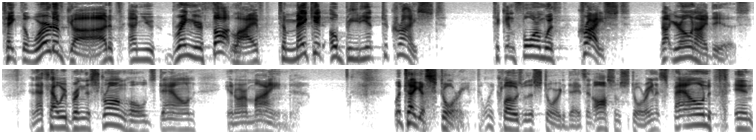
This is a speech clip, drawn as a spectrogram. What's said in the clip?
take the word of God and you bring your thought life to make it obedient to Christ to conform with Christ, not your own ideas. And that's how we bring the strongholds down in our mind. I want to tell you a story. I want to close with a story today. It's an awesome story, and it's found in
